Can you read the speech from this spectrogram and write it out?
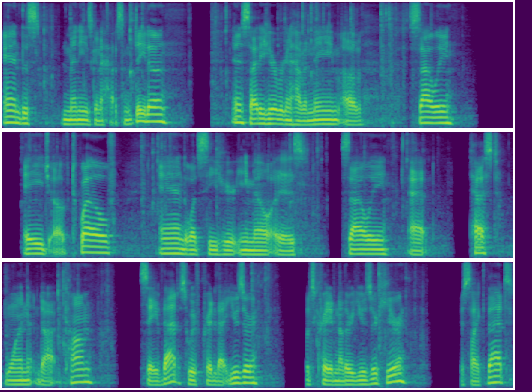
And this many is going to have some data. And inside of here, we're going to have a name of Sally, age of 12. And let's see here, email is sally at test one.com. Save that. So we've created that user. Let's create another user here, just like that.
